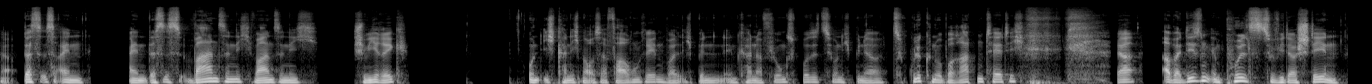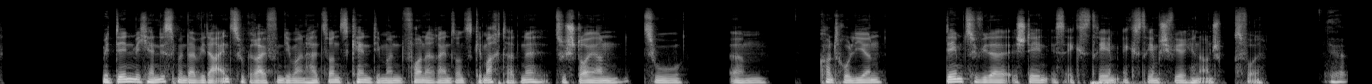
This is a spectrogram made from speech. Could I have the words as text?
Ja, das ist ein, ein, das ist wahnsinnig, wahnsinnig schwierig. Und ich kann nicht mehr aus Erfahrung reden, weil ich bin in keiner Führungsposition. Ich bin ja zum Glück nur beratend tätig. ja, aber diesem Impuls zu widerstehen, mit den Mechanismen da wieder einzugreifen, die man halt sonst kennt, die man vornherein sonst gemacht hat, ne, zu steuern, zu ähm, kontrollieren, dem zu widerstehen, ist extrem, extrem schwierig und anspruchsvoll. Ja.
